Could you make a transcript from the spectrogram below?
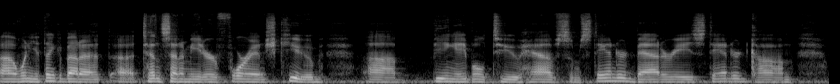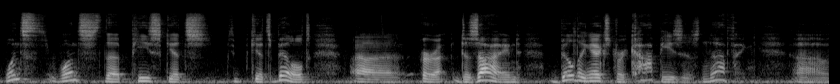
uh, when you think about a, a 10 centimeter, 4 inch cube, uh, being able to have some standard batteries, standard COM, once, once the piece gets gets built uh, or designed, building extra copies is nothing. Uh,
